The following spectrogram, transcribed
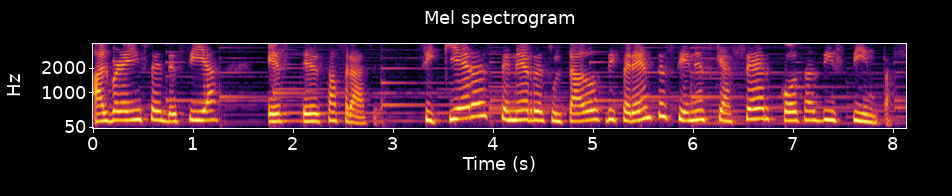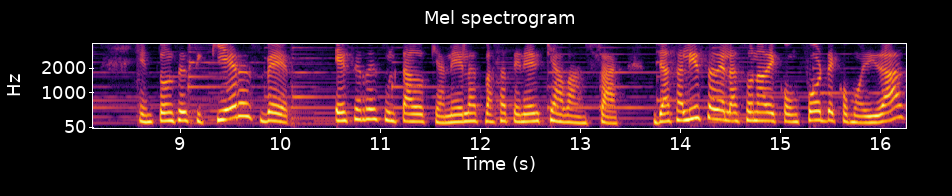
Albert Einstein decía, es esta frase. Si quieres tener resultados diferentes, tienes que hacer cosas distintas. Entonces, si quieres ver ese resultado que anhelas, vas a tener que avanzar. Ya saliste de la zona de confort, de comodidad,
